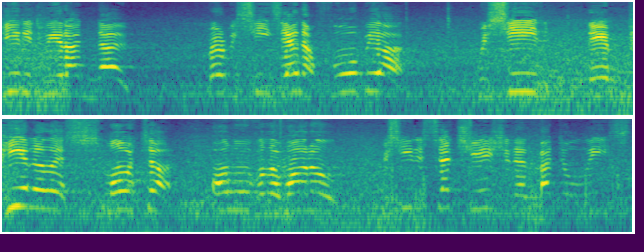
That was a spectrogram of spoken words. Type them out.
period we're in now, where we see xenophobia, we see the imperialist slaughter all over the world. We see the situation in the Middle East,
